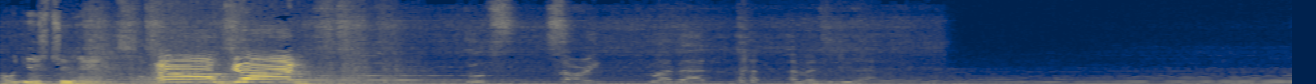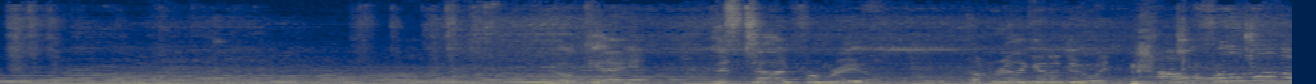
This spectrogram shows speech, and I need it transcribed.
I would use two hands. Oh God! Do that. Okay, this time for real. I'm really gonna do it. Oh, for the love of...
